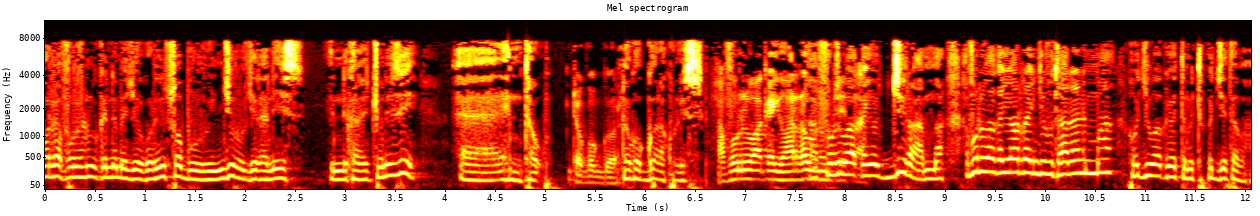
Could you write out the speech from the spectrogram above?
warra hafuurri nuu kenname hin sobuu hin jiru jedhaniis inni kana jechuunis. hin ta'u. Dogoggora. Kunis. Hafuurri waaqayyoo har'a humna Hafuurri waaqayyoo jira amma hafuurri waaqayyoo har'a hin jiru taanaan immoo hojii waaqayyoo itti hojjetama.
